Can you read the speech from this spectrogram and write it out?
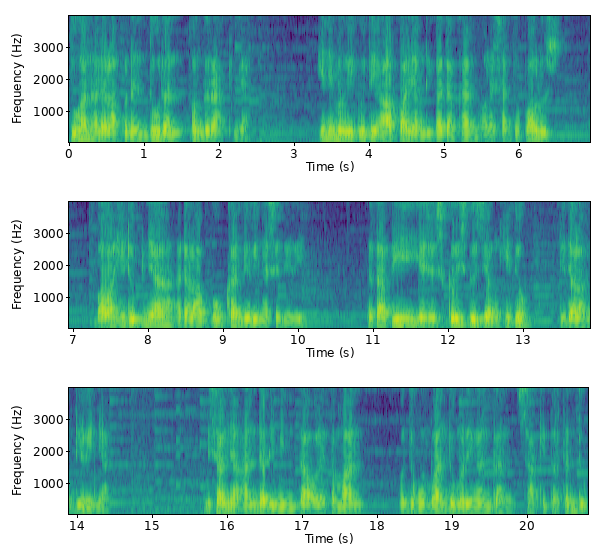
Tuhan adalah penentu dan penggeraknya. Ini mengikuti apa yang dikatakan oleh Santo Paulus, bahwa hidupnya adalah bukan dirinya sendiri, tetapi Yesus Kristus yang hidup di dalam dirinya. Misalnya Anda diminta oleh teman untuk membantu meringankan sakit tertentu.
